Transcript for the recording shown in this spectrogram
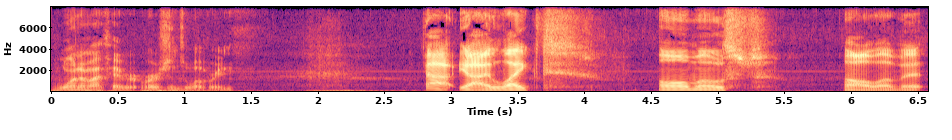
one of my favorite versions of Wolverine. uh, yeah, I liked almost all of it.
